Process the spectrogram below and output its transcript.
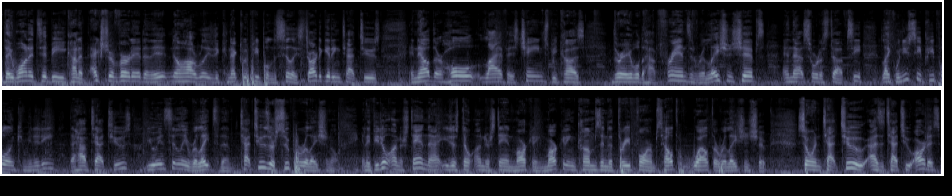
they wanted to be kind of extroverted and they didn't know how really to connect with people until they started getting tattoos and now their whole life has changed because they're able to have friends and relationships and that sort of stuff. See like when you see people in community that have tattoos you instantly relate to them. Tattoos are super relational and if you don't understand that you just don't understand marketing. Marketing comes into three forms health wealth or relationship. So in tattoo as a tattoo artist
